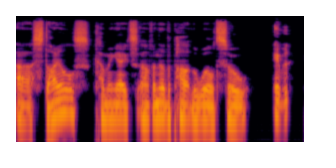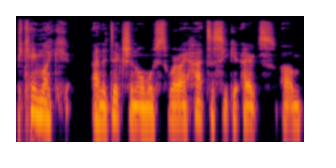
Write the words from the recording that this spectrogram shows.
uh, styles coming out of another part of the world. So it became like an addiction almost, where I had to seek it out, um,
